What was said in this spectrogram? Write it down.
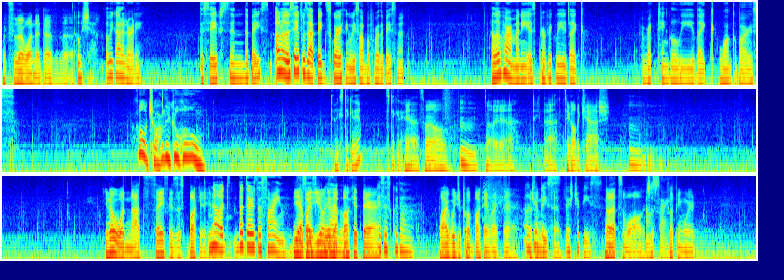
What's the one that does the? OSHA. Oh, we got it already. The safe's in the basement. Oh no, the safe was that big square thing we saw before the basement. I love how our money is perfectly like rectangly like Wonka bars. Go, Charlie, go home. And we stick it in. Stick it in. Yeah, that's what all. Mm. Oh yeah, take that. Take all the cash. Mm. You know what? Not safe is this bucket here. No, it's but there's the sign. Yeah, but you don't need that bucket there. It says cuidado. Why would you put a bucket right there? Oh, Doesn't drippies. There's drippies. No, that's the wall. It's Oh, just sorry. clipping weird.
